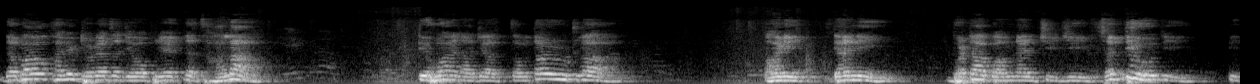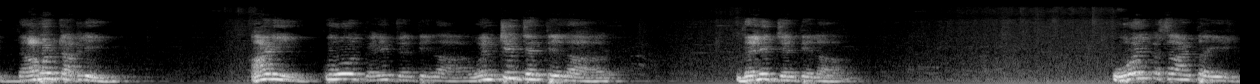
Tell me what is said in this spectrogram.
दबावाखाली ठेवण्याचा जेव्हा प्रयत्न झाला तेव्हा राजा चवताळून उठला आणि त्यांनी भटा बामणांची जी सद्दी होती ती दाबून टाकली. आणि कोर गरीब जनतेला वंचित जनतेला दलित जनतेला वय कसा आणता येईल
